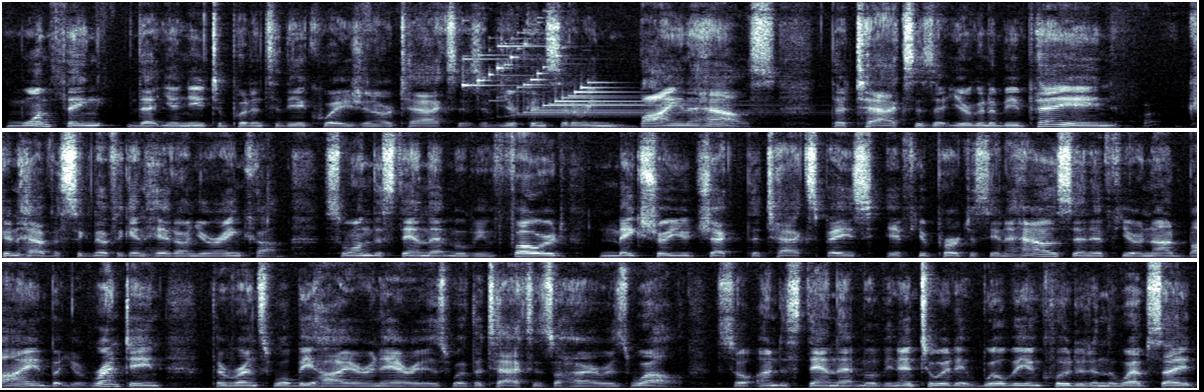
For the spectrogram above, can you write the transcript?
One thing that you need to put into the equation are taxes. If you're considering buying a house, the taxes that you're going to be paying can have a significant hit on your income. So understand that moving forward. Make sure you check the tax base if you're purchasing a house and if you're not buying but you're renting, the rents will be higher in areas where the taxes are higher as well. So understand that moving into it. It will be included in the website,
